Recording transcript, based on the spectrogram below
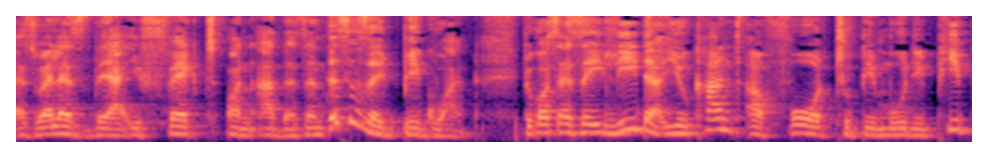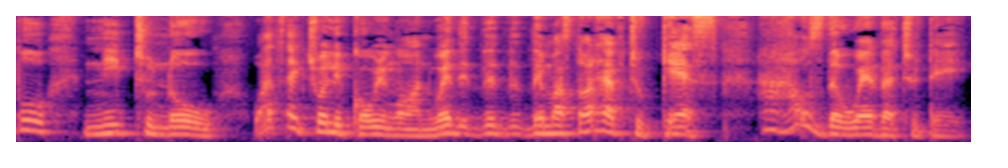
as well as their effect on others. And this is a big one because as a leader, you can't afford to be moody. People need to know what's actually going on, where they, they, they must not have to guess ah, how's the weather today?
